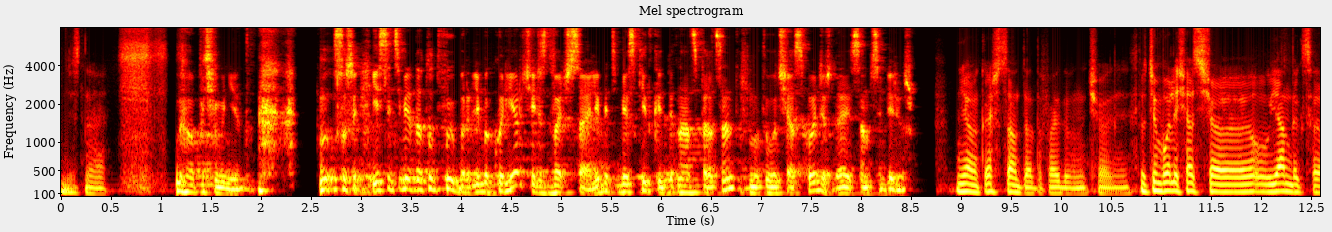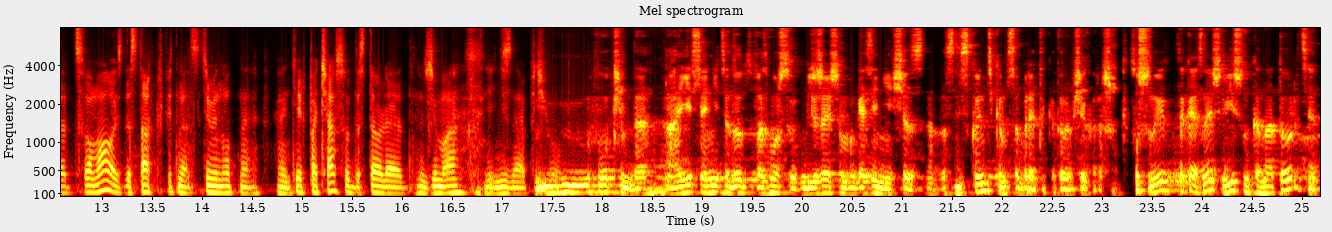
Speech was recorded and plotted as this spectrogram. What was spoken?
Не знаю. Ну, а почему нет? Ну, слушай, если тебе дадут выбор, либо курьер через два часа, либо тебе скидка 15%, ну, ты вот сейчас ходишь, да, и сам соберешь. Не, ну, конечно, сам тогда пойду. Ну, что? Ну, тем более сейчас еще у Яндекса сломалась доставка 15-минутная. А теперь по часу доставляют зима. Я не знаю, почему. В общем, да. А если они тебе дадут возможность в ближайшем магазине еще с, с дисконтиком собрать, так это вообще хорошо. Слушай, ну это такая, знаешь, вишенка на торте.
